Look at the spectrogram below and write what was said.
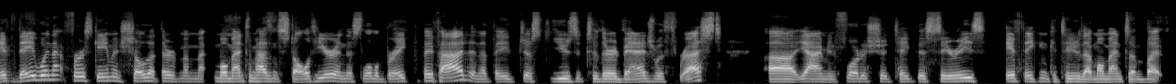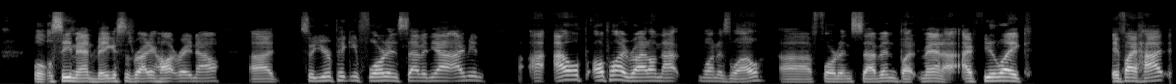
if they win that first game and show that their mom- momentum hasn't stalled here in this little break that they've had and that they just use it to their advantage with rest, uh, yeah, I mean, Florida should take this series if they can continue that momentum. But we'll see, man. Vegas is riding hot right now. Uh, so you're picking Florida in seven. Yeah, I mean, I, will I'll probably ride on that one as well. Uh, Florida in seven. But man, I, I feel like if I had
